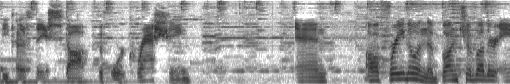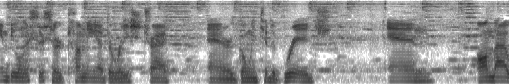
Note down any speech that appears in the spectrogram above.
because they stopped before crashing and Alfredo and a bunch of other ambulances are coming at the racetrack and are going to the bridge. And on that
